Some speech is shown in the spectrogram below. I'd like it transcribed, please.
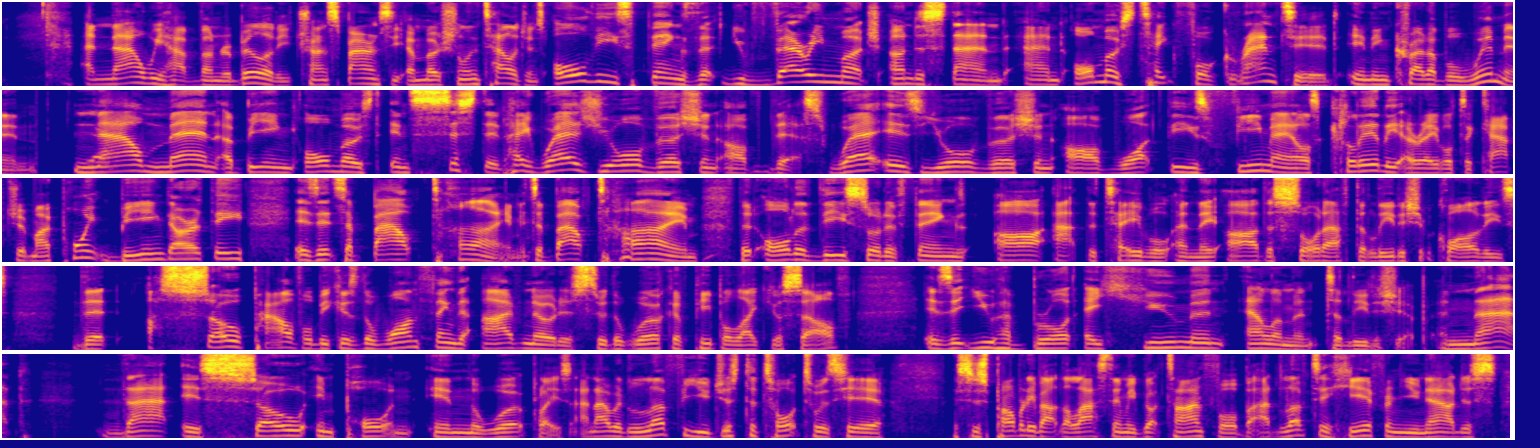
And now we have vulnerability, transparency, emotional intelligence, all these things that you very much understand and almost take for granted in incredible women now men are being almost insisted hey where's your version of this? Where is your version of what these females clearly are able to capture? My point being dorothy is it's about time. It's about time that all of these sort of things are at the table and they are the sought after leadership qualities that are so powerful because the one thing that I've noticed through the work of people like yourself is that you have brought a human element to leadership. And that that is so important in the workplace. And I would love for you just to talk to us here. This is probably about the last thing we've got time for, but I'd love to hear from you now just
